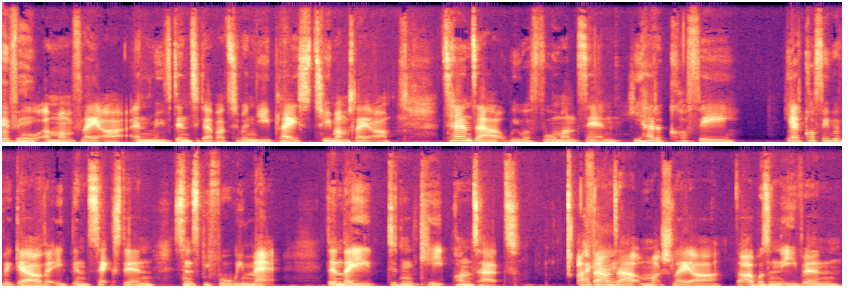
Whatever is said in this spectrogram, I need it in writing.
movie. couple a month later and moved in together to a new place two months later. Turns out we were four months in. He had a coffee. He had coffee with a girl that he'd been sexting since before we met. Then they didn't keep contact. I Okay. found out much later that I wasn't even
